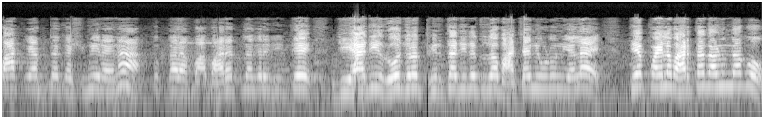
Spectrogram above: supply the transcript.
पाक व्याप्त काश्मीर आहे ना तो कला भारतनगर जिथे जिहादी रोज रोज फिरता जिथे तुझा भाचा निवडून गेलाय ते पहिलं भारतात आणून दाखव.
